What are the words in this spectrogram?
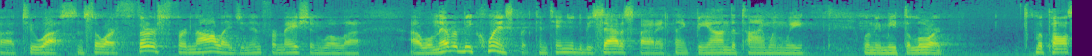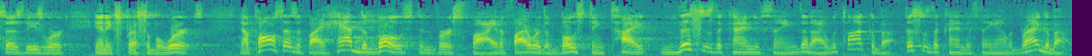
uh, to us. And so our thirst for knowledge and information will, uh, will never be quenched, but continue to be satisfied, I think, beyond the time when we, when we meet the Lord. But Paul says these were inexpressible words. Now, Paul says if I had to boast in verse 5, if I were the boasting type, this is the kind of thing that I would talk about. This is the kind of thing I would brag about.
